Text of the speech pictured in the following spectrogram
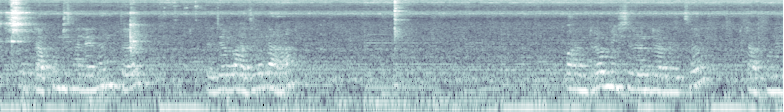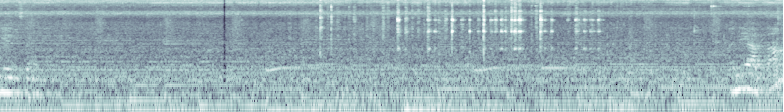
ते टाकून झाल्यानंतर त्याच्या बाजूला पांढरं मिश्रण रव्याचं टाकून घ्यायचं आहे. आणि आता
